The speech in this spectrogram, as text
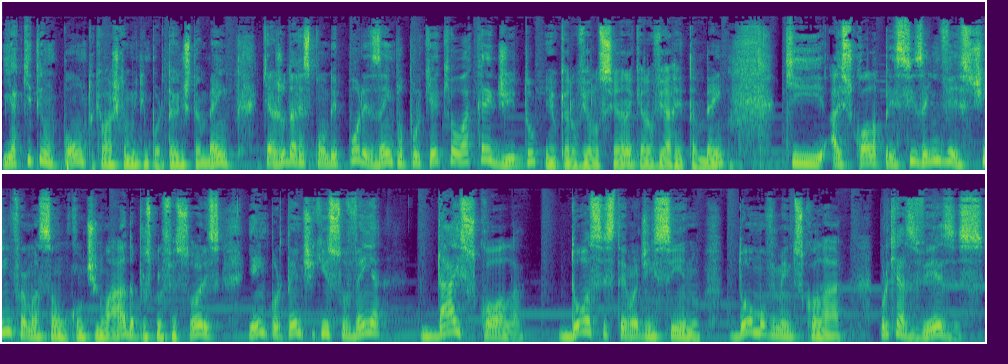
E aqui tem um ponto que eu acho que é muito importante também, que ajuda a responder, por exemplo, por que, que eu acredito, e eu quero ouvir a Luciana, quero ouvir a Rei também, que a escola precisa investir em formação continuada para os professores e é importante que isso venha da escola, do sistema de ensino, do movimento escolar. Porque às vezes,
